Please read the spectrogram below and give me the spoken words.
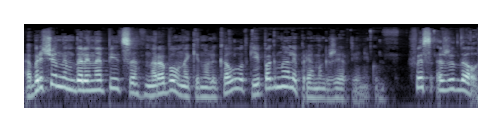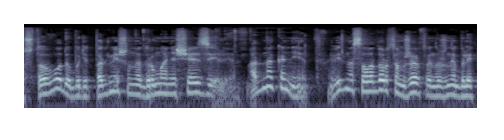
Обреченным дали напиться, на рабов накинули колодки и погнали прямо к жертвеннику. Фесс ожидал, что в воду будет подмешано дурманящее зелье. Однако нет. Видно, саладорцам жертвы нужны были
